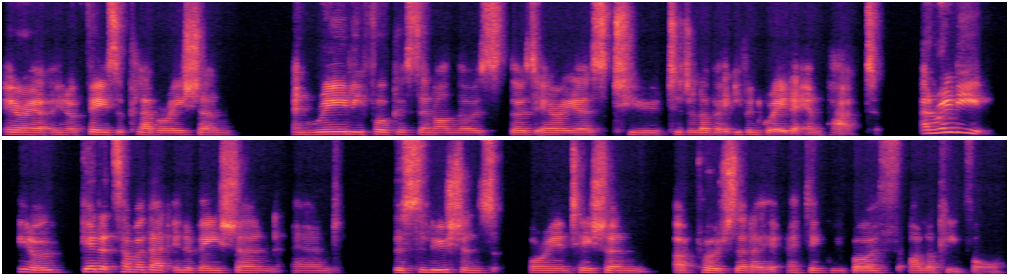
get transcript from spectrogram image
area, you know, phase of collaboration and really focus in on those those areas to to deliver even greater impact and really you know get at some of that innovation and the solutions orientation approach that I, I think we both are looking for.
